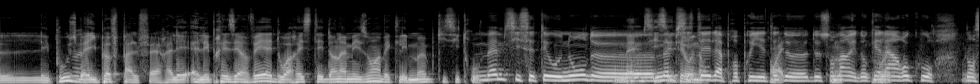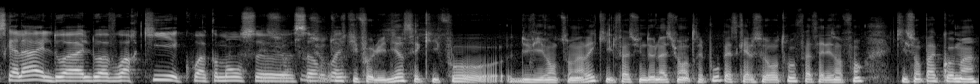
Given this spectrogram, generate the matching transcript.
l'épouse, ben, ils peuvent pas le faire. Elle est, elle est préservée, elle doit rester dans la maison avec les meubles qui s'y trouvent. Même si c'était au nom de, même si c'était la propriété de, son mm. mari. Donc elle a un recours. Dans ce cas-là, elle doit, elle doit voir qui et quoi, comment on se sort. Surtout, ce qu'il faut lui dire, c'est qu'il faut du vivant de son mari qu'il fasse une donation entre époux parce qu'elle se retrouve face à des enfants qui sont pas communs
